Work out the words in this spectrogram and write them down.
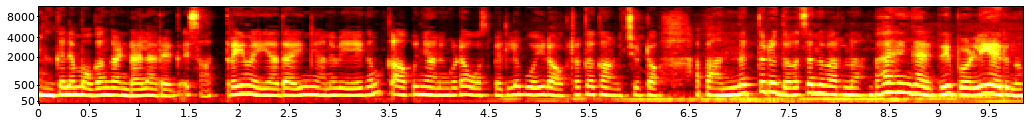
നിങ്ങൾക്ക് എന്റെ മുഖം കണ്ടാൽ അറിയാം ഗൈസ് അത്രയും വയ്യാതായി. ഞാൻ വേഗം കാക്കും ഞാനും കൂടെ ഹോസ്പിറ്റലിൽ പോയി ഡോക്ടറൊക്കെ കാണിച്ചു കേട്ടോ അപ്പോൾ അന്നത്തെ ഒരു ദിവസം എന്ന് പറഞ്ഞാൽ ഭയങ്കര പൊള്ളിയായിരുന്നു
